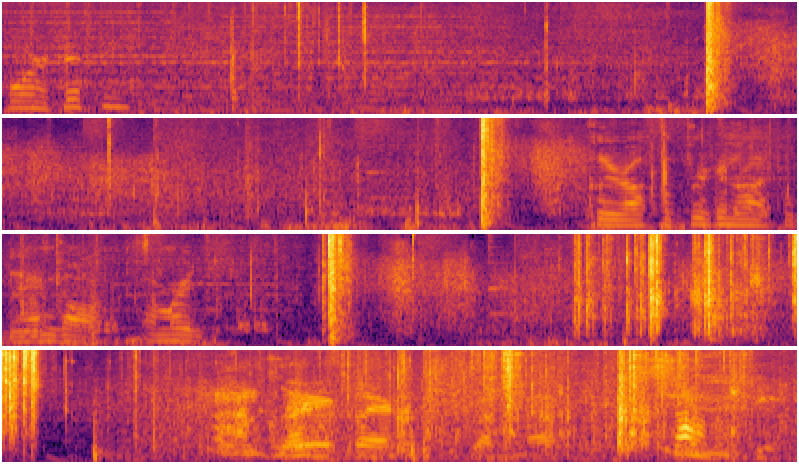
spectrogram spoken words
450. Clear off the freaking rifle, dude. I'm gone. I'm ready. I'm clear. Clear, clear. Drop them out. Son of a bitch.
